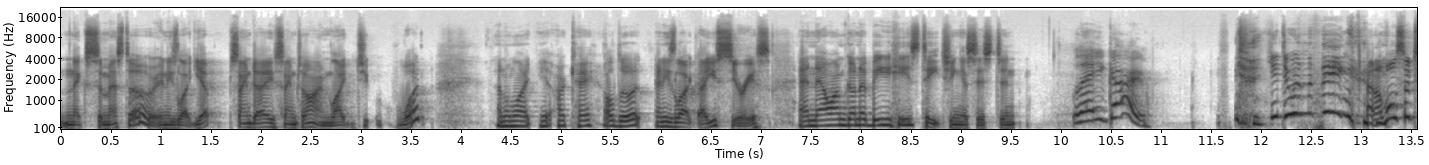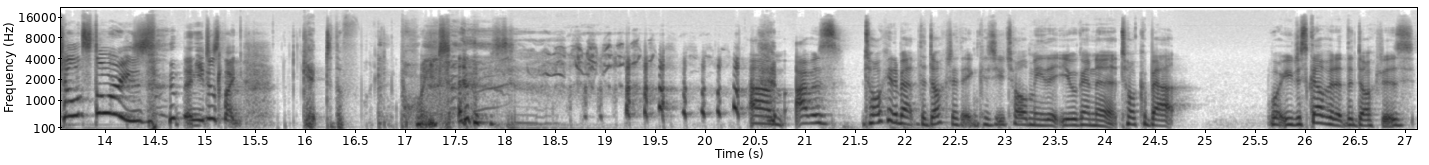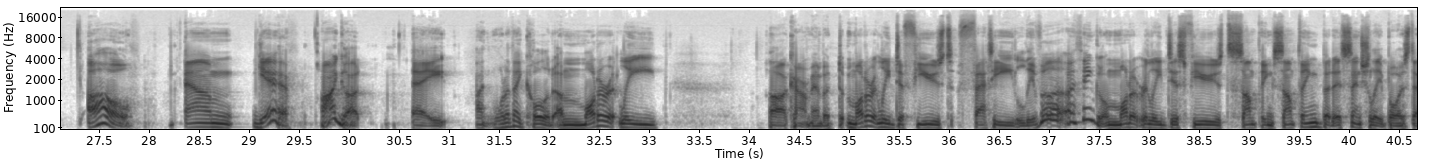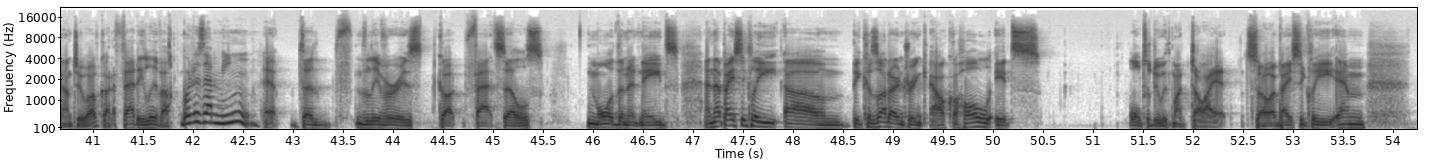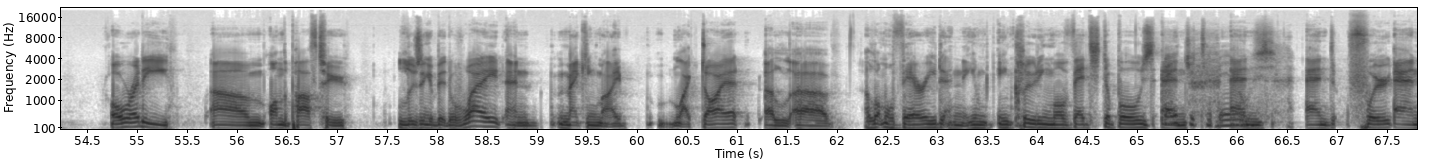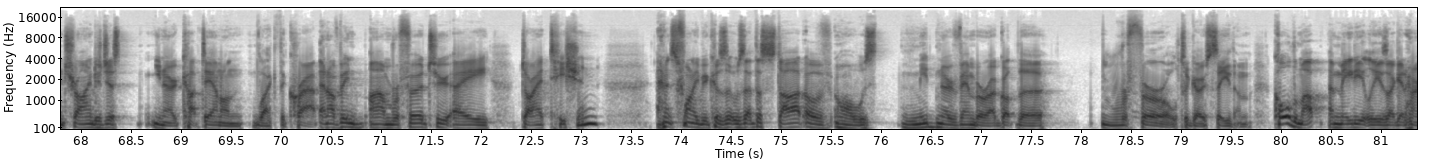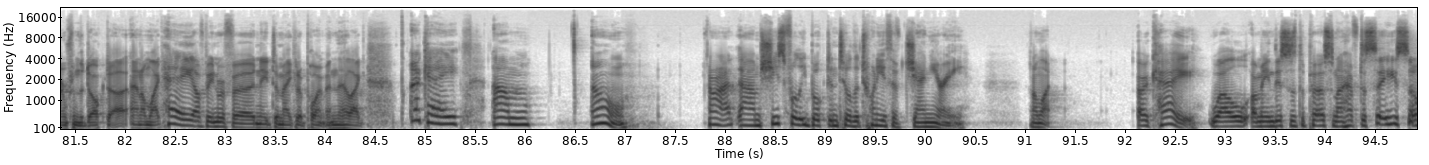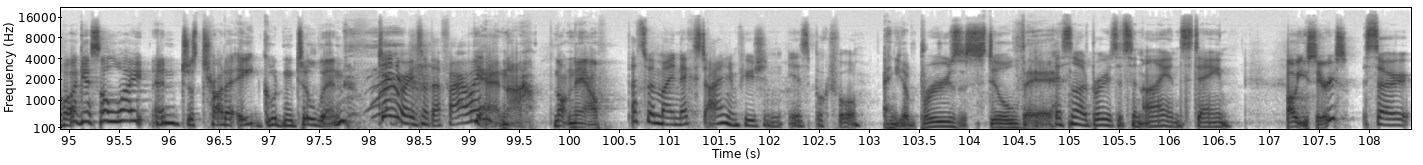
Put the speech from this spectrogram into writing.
next semester? And he's like, Yep, same day, same time. Like, "Do you- what? And I'm like, yeah, okay, I'll do it. And he's like, are you serious? And now I'm going to be his teaching assistant. well there you go. You're doing the thing. And I'm also telling stories. and you're just like, get to the fucking point. Um, I was talking about the doctor thing because you told me that you were going to talk about what you discovered at the doctor's. oh, um, yeah, I got a, uh, what do they call it? A moderately, oh, I can't remember, moderately diffused fatty liver, I think, or moderately diffused something, something. But essentially it boils down to I've got a fatty liver. What does that mean? Uh, the liver has got fat cells more than it needs, and that basically um, because I don't drink alcohol, it's all to do with my diet. So I basically am already um, on the path to losing a bit of weight and making my like diet a, uh, a lot more varied and in, including more vegetables and and and fruit and trying to just you know cut down on like the crap. And I've been um, referred to a dietitian, and it's funny because it was at the start of oh it was mid November I got the referral to go see them. Call them up immediately as I get home from the doctor, and I'm like, hey, I've been referred, need to make an appointment. And they're like, okay, um, oh, all right, um, she's fully booked until the 20th of January. And I'm like, okay, well, I mean, this is the person I have to see, so I guess I'll wait and just try to eat good until then. January's not that far away. yeah, nah, not now. That's when my next iron infusion is booked for. And your bruise is still there. It's not a bruise, it's an iron stain. Oh, you serious? So,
